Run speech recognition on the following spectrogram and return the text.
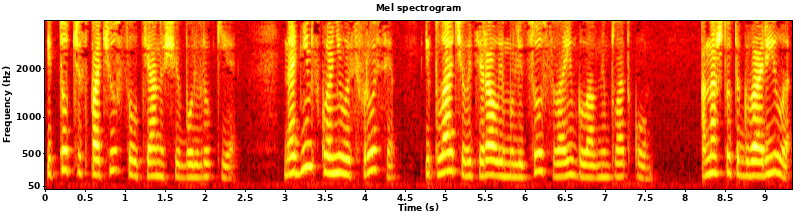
И тотчас почувствовал тянущую боль в руке — над ним склонилась Фрося и, плача, вытирала ему лицо своим головным платком. Она что-то говорила,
